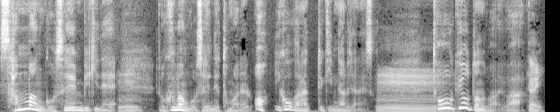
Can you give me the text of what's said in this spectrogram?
3万5千円引きでうん。6万5千円で泊まれる。あ行こうかなって気になるじゃないですか。東京都の場合ははい。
